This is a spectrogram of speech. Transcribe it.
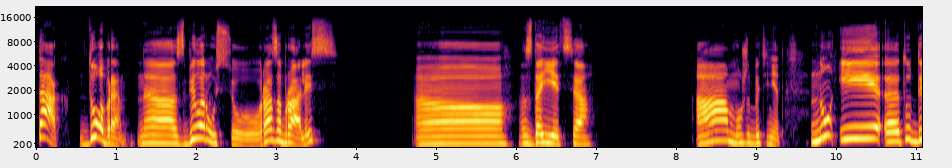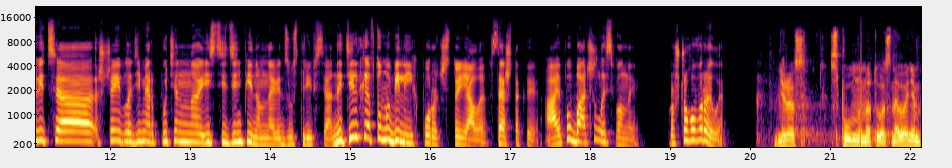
так, добре. Е, з Білоруссю розібрались. Здається. А, може бути, і ні. Ну і е, тут дивіться, ще й Владимир Путін із Сі Цзіньпіном навіть зустрівся. Не тільки автомобілі їх поруч стояли, все ж таки, а й побачились вони. Про що говорили? Не раз с полным на то основанием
